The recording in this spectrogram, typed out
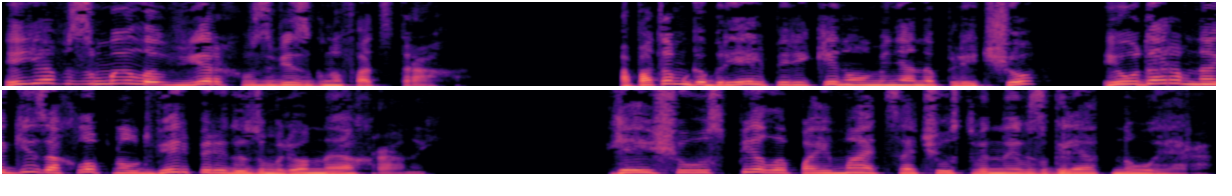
и я взмыла вверх, взвизгнув от страха. А потом Габриэль перекинул меня на плечо и ударом ноги захлопнул дверь перед изумленной охраной я еще успела поймать сочувственный взгляд Нуэра.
